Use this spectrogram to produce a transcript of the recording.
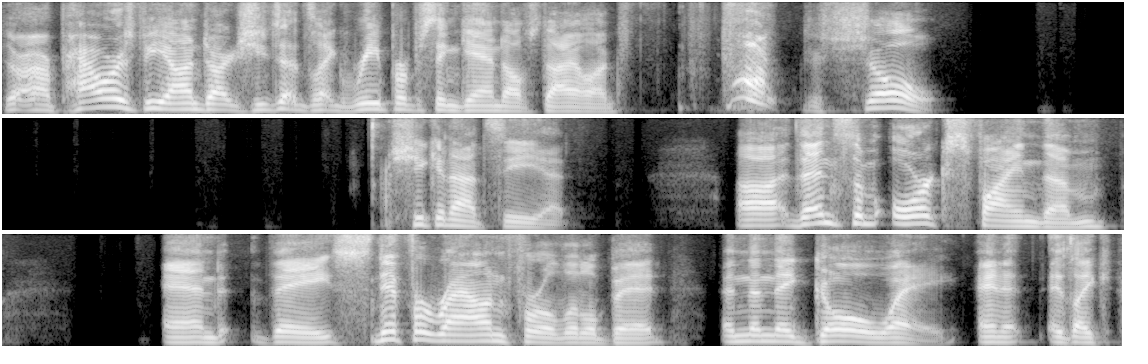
There are powers beyond dark. She's like repurposing Gandalf's dialogue. Fuck the show. She cannot see yet. Uh, then some orcs find them and they sniff around for a little bit and then they go away. And it, it's like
